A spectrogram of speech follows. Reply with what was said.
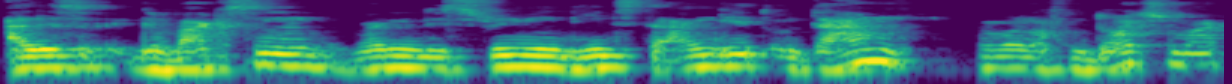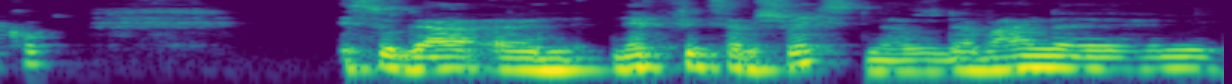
alles gewachsen, wenn die Streaming-Dienste angeht. Und dann, wenn man auf den deutschen Markt guckt, ist sogar äh, Netflix am schwächsten. Also da waren äh,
